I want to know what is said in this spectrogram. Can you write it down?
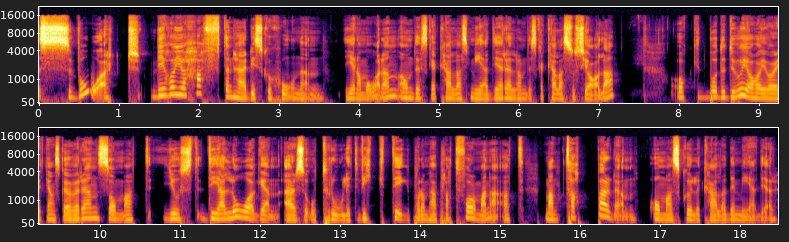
svårt. Vi har ju haft den här diskussionen genom åren, om det ska kallas medier eller om det ska kallas sociala. Och både du och jag har ju varit ganska överens om att just dialogen är så otroligt viktig på de här plattformarna, att man tappar den om man skulle kalla det medier.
